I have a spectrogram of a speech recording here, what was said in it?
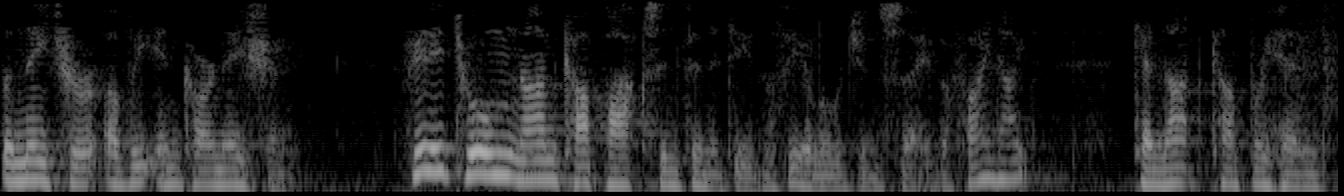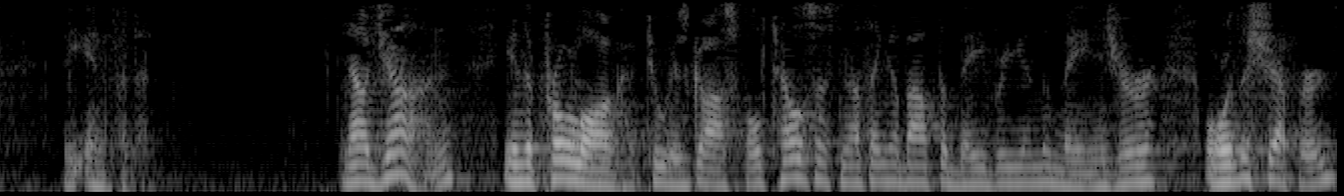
the nature of the incarnation. Finitum non capax infiniti, the theologians say. The finite cannot comprehend the infinite. Now, John, in the prologue to his gospel, tells us nothing about the baby in the manger, or the shepherds,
